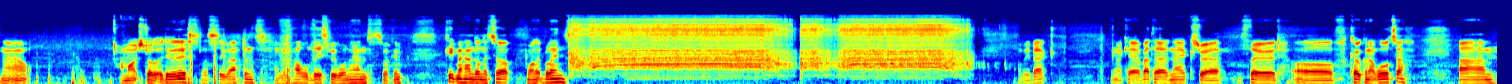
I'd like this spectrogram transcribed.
Now I might struggle to do this. Let's see what happens. I'm going to hold this with one hand so I can keep my hand on the top while it blends. I'll be back Okay, I've had an extra third of coconut water. Um,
